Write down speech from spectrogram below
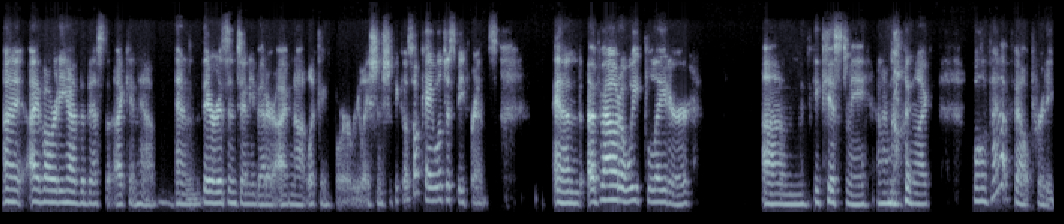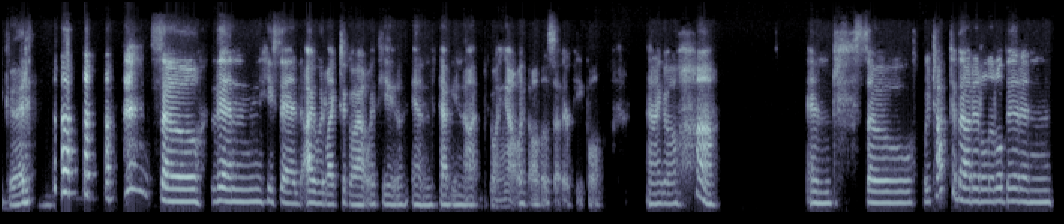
I, I've already had the best that I can have. And there isn't any better. I'm not looking for a relationship. He goes, okay, we'll just be friends. And about a week later, um, he kissed me, and I'm going like, well, that felt pretty good. so then he said, I would like to go out with you and have you not going out with all those other people. And I go, huh. And so we talked about it a little bit and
